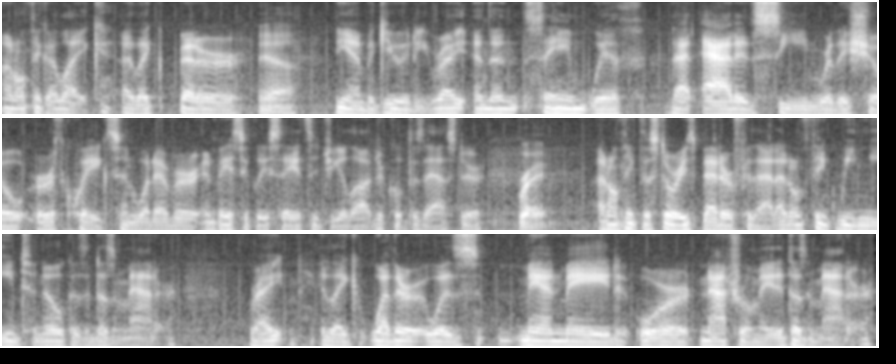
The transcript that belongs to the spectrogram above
I don't think I like. I like better Yeah. the ambiguity, right? And then same with that added scene where they show earthquakes and whatever, and basically say it's a geological disaster. Right. I don't think the story's better for that. I don't think we need to know because it doesn't matter, right? Like whether it was man-made or natural-made, it doesn't matter,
